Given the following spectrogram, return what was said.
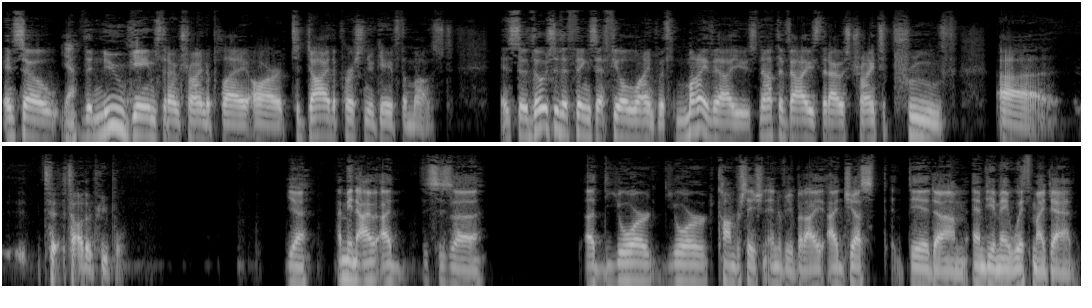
And so Yeah. the new games that I'm trying to play are to die the person who gave the most. And so those are the things that feel aligned with my values, not the values that I was trying to prove uh, to, to other people. Yeah, I mean, I, I this is a, a your your conversation interview, but I I just did um, MDMA with my dad,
